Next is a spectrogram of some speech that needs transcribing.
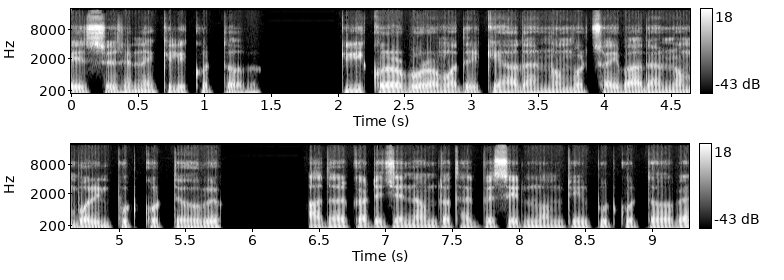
রেজিস্ট্রেশনে ক্লিক করতে হবে। ক্লিক করার পর আমাদেরকে আধার নম্বর চাই বা আধার নম্বর ইনপুট করতে হবে। আধার কার্ডে যে নামটা থাকবে, সেই নামটি ইনপুট করতে হবে।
